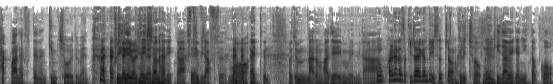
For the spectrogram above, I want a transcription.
삭발했을 때는 김치 올드만. 프리젠테이션 하니까 예. 스티브 잡스. 뭐 하여튼 요즘 나름 화제의 인물입니다. 그 관련해서 기자회견도 있었죠. 그렇죠. 그 예. 기자회견이 있었고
